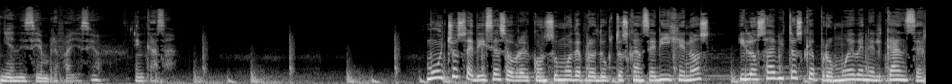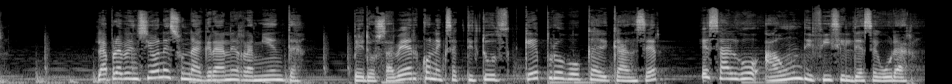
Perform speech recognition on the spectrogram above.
y en diciembre falleció en casa. Mucho se dice sobre el consumo de productos cancerígenos y los hábitos que promueven el cáncer. La prevención es una gran herramienta, pero saber con exactitud qué provoca el cáncer es algo aún difícil de asegurar.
